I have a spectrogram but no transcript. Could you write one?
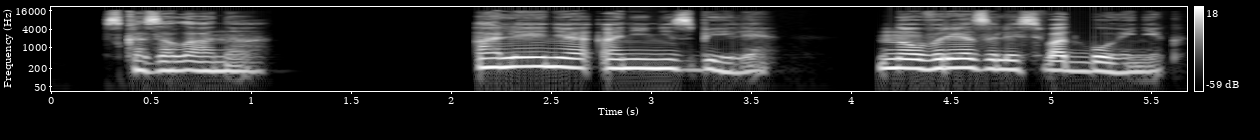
— сказала она. Оленя они не сбили, но врезались в отбойник.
